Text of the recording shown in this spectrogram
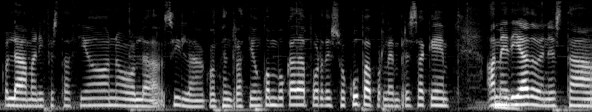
con la manifestación o la, sí, la concentración convocada por Desocupa, por la empresa que ha mediado en esta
